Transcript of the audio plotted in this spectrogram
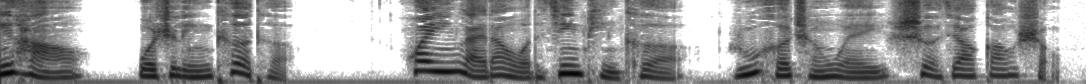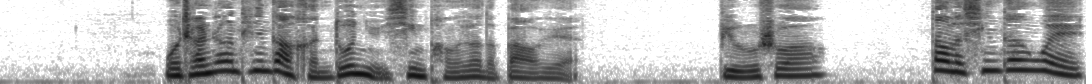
你好，我是林特特，欢迎来到我的精品课《如何成为社交高手》。我常常听到很多女性朋友的抱怨，比如说，到了新单位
